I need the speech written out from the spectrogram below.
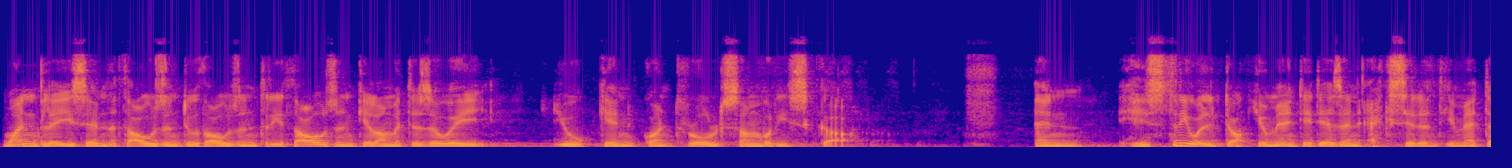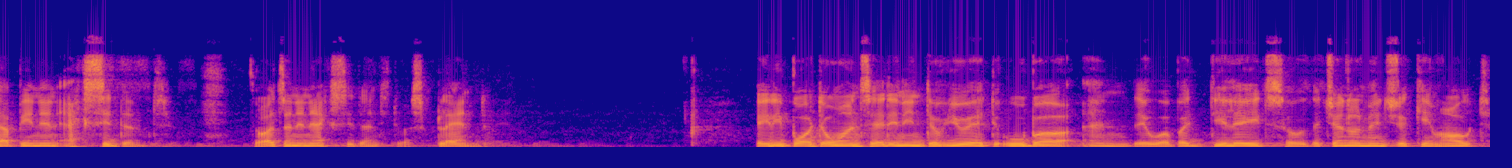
one place and a thousand two thousand three thousand kilometers away you can control somebody's car. And history will document it as an accident. He met up in an accident. It wasn't an accident. It was planned a reporter once had an interview at Uber and they were a bit delayed so the general manager came out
